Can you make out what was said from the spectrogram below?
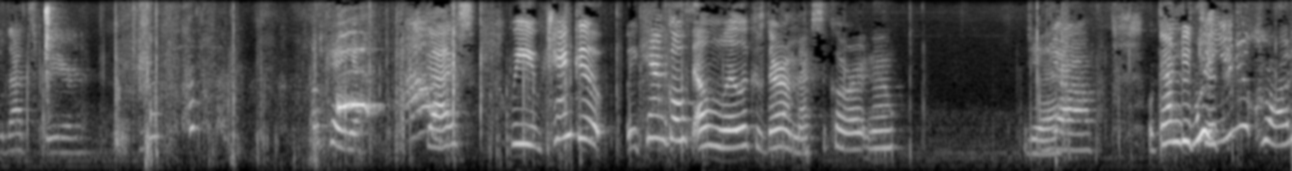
that's weird. Okay, yeah, guys, we can't get we can't go with Ellen and Layla because they're in Mexico right now. Yeah, Yeah. we're gonna do. Wait, you do karate?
